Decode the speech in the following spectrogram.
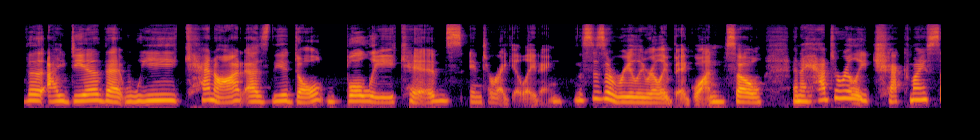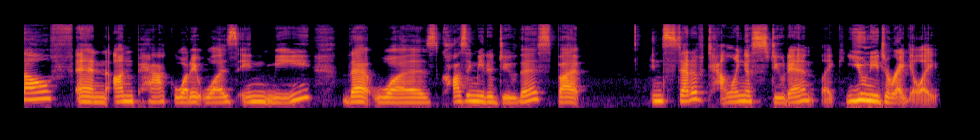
the idea that we cannot, as the adult, bully kids into regulating. This is a really, really big one. So, and I had to really check myself and unpack what it was in me that was causing me to do this. But instead of telling a student, like, you need to regulate,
